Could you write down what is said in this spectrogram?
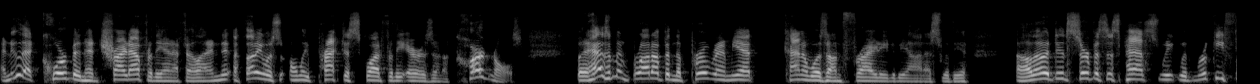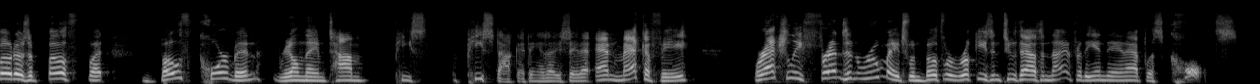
I knew that Corbin had tried out for the NFL. And I, knew, I thought he was only practice squad for the Arizona Cardinals, but it hasn't been brought up in the program yet. Kind of was on Friday, to be honest with you. Although it did surface this past week with rookie photos of both, but both Corbin, real name Tom Peace, Pestock, I think is how you say that, and McAfee were actually friends and roommates when both were rookies in 2009 for the Indianapolis Colts.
